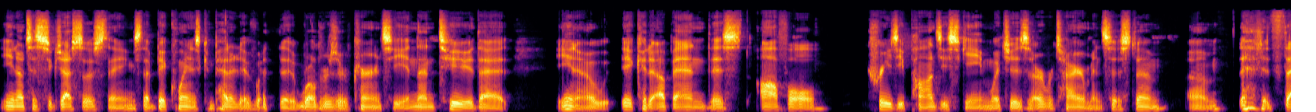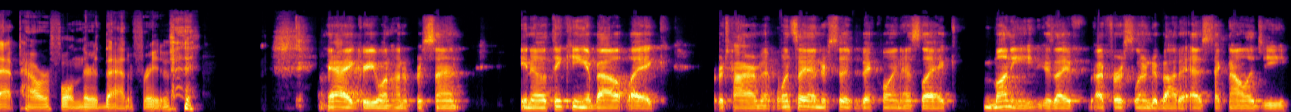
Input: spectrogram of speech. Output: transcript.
you know, to suggest those things that Bitcoin is competitive with the world reserve currency, and then two that you know it could upend this awful, crazy Ponzi scheme, which is our retirement system. Um, that it's that powerful, and they're that afraid of it. Yeah, I agree 100%. You know, thinking about like retirement, once I understood Bitcoin as like money, because I, I first learned about it as technology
